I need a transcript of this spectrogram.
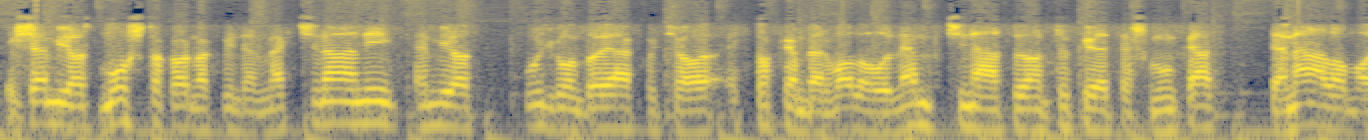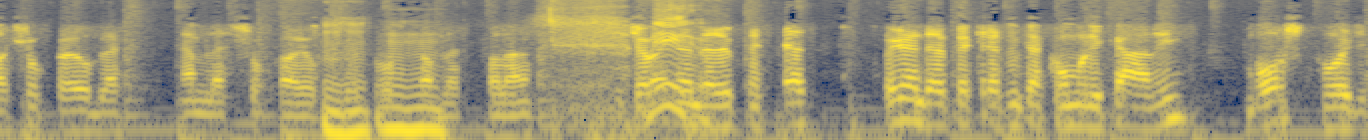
És emiatt most akarnak mindent megcsinálni, emiatt úgy gondolják, hogyha egy szakember valahol nem csinált olyan tökéletes munkát, de nálam majd sokkal jobb lesz, nem lesz sokkal jobb, uh-huh. rosszabb lesz talán. És a megrendelőknek kezdünk el kommunikálni most, hogy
